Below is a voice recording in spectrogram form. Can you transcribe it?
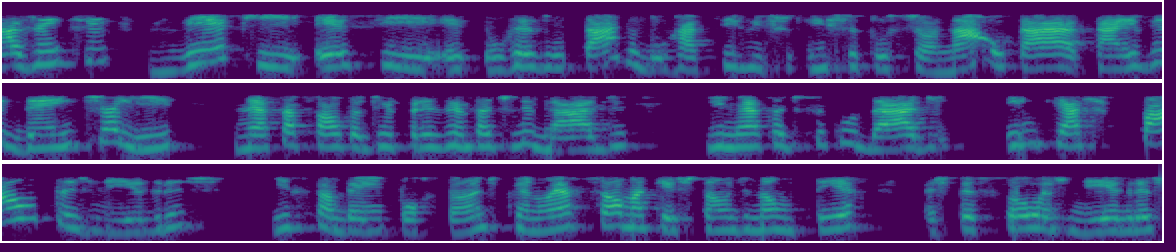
a gente vê que esse o resultado do racismo institucional está tá evidente ali nessa falta de representatividade e nessa dificuldade em que as pautas negras, isso também é importante, porque não é só uma questão de não ter as pessoas negras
